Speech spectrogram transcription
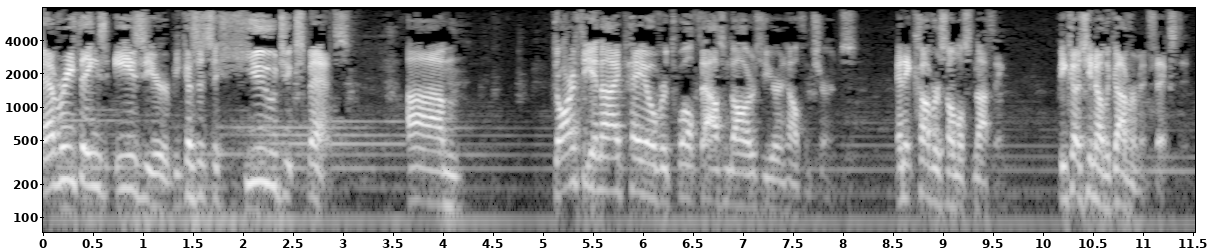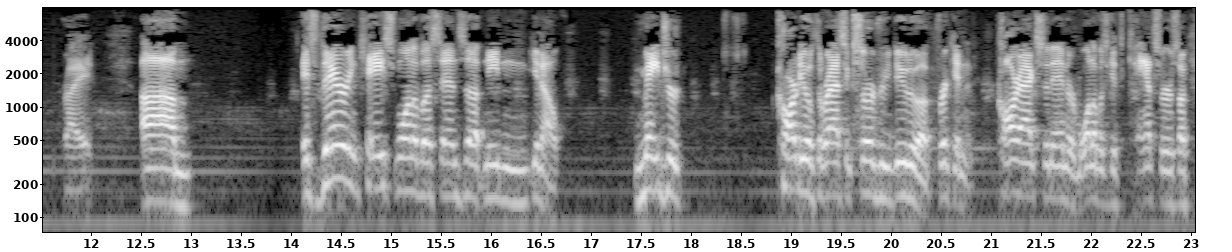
Everything's easier because it's a huge expense. Um, Dorothy and I pay over $12,000 a year in health insurance and it covers almost nothing because, you know, the government fixed it, right? Um, it's there in case one of us ends up needing, you know, major cardiothoracic surgery due to a freaking car accident or one of us gets cancer or something.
